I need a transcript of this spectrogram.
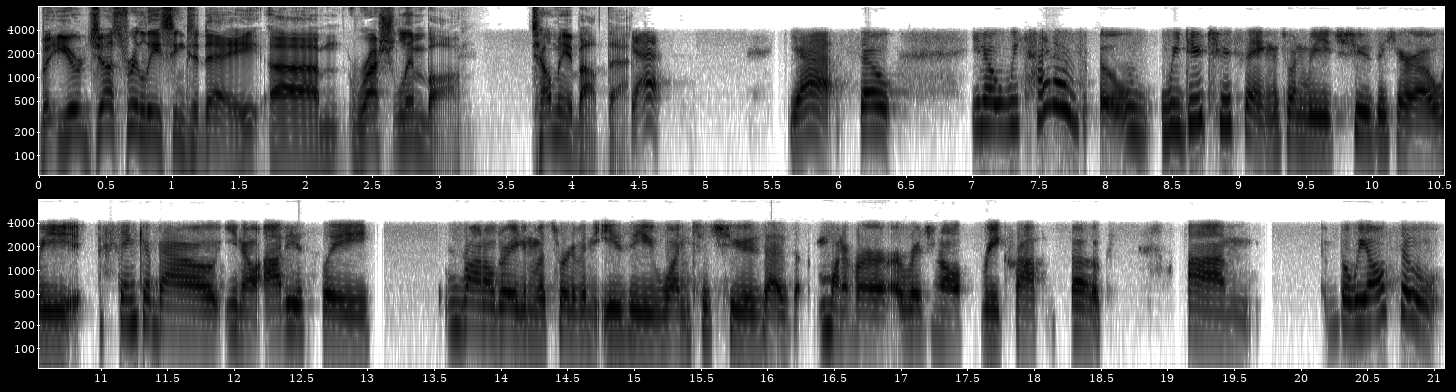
But you're just releasing today, um, Rush Limbaugh. Tell me about that. Yes. Yeah. So, you know, we kind of we do two things when we choose a hero. We think about, you know, obviously Ronald Reagan was sort of an easy one to choose as one of our original three crop folks. Um, but we also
